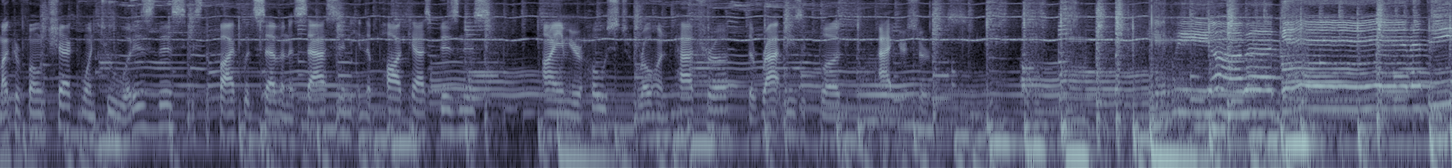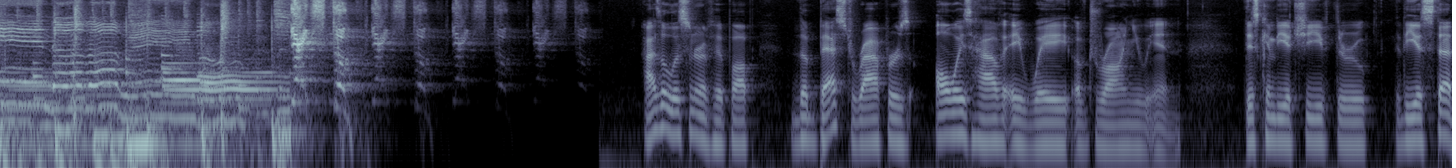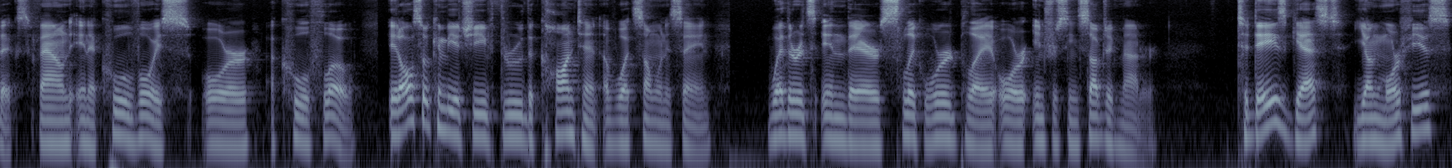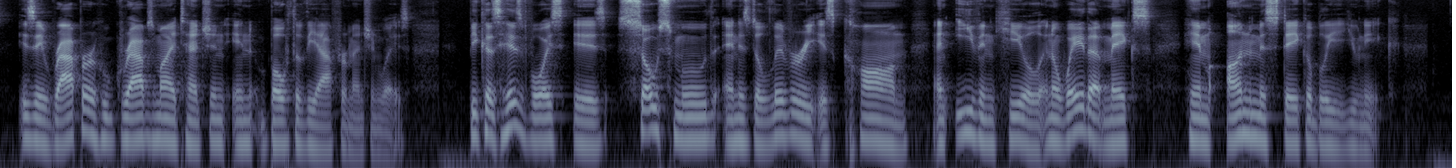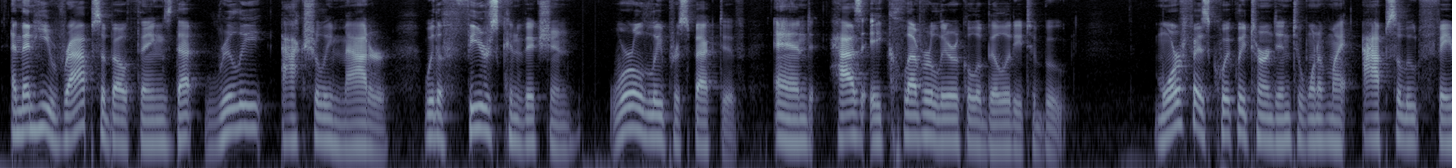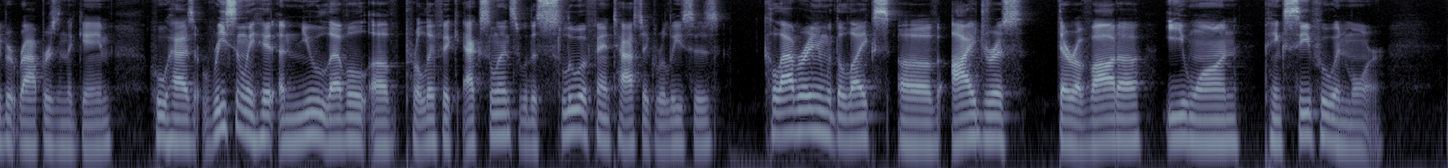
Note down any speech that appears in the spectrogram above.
Microphone check, one, two, what is this? It's the five foot seven assassin in the podcast business. I am your host, Rohan Patra, the rap music plug at your service. Here we are again at the end of a rainbow. As a listener of hip hop, the best rappers always have a way of drawing you in. This can be achieved through the aesthetics found in a cool voice or a cool flow. It also can be achieved through the content of what someone is saying, whether it's in their slick wordplay or interesting subject matter. Today's guest, YUNGMORPHEUS, is a rapper who grabs my attention in both of the aforementioned ways because his voice is so smooth and his delivery is calm and even keel in a way that makes him unmistakably unique. And then he raps about things that really actually matter with a fierce conviction, worldly perspective, and has a clever lyrical ability to boot. Morph has quickly turned into one of my absolute favorite rappers in the game who has recently hit a new level of prolific excellence with a slew of fantastic releases, collaborating with the likes of Eyedress, Theravada, ewonee, Pink Sifu, and more.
